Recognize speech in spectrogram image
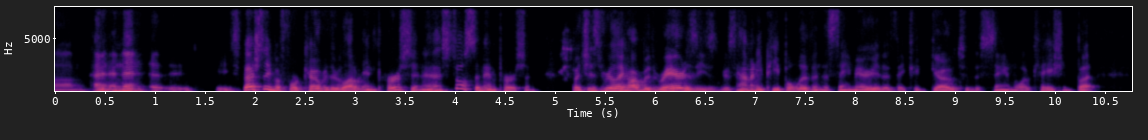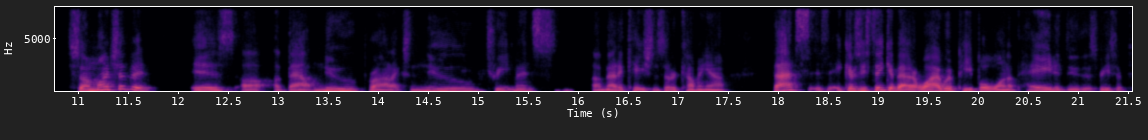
um, and, and then uh, especially before COVID, there's a lot of in person, and there's still some in person, which is really hard with rare diseases because how many people live in the same area that they could go to the same location? But so much of it is uh, about new products, new treatments, uh, medications that are coming out. That's because you think about it, why would people want to pay to do this research?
